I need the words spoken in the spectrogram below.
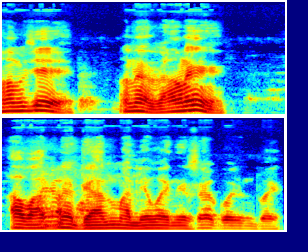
સમજી અને રાણી આ વાતને ધ્યાનમાં લેવાય નહીં સર ગોવિંદભાઈ.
